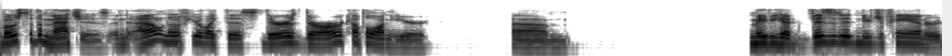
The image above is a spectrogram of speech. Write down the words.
most of the matches, and I don't know if you're like this. There there are a couple on here. Um, maybe had visited New Japan or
